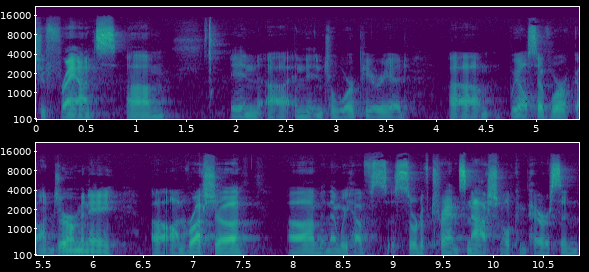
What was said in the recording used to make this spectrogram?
to France. Um, in, uh, in the interwar period. Um, we also have work on Germany, uh, on Russia, um, and then we have a sort of transnational comparison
